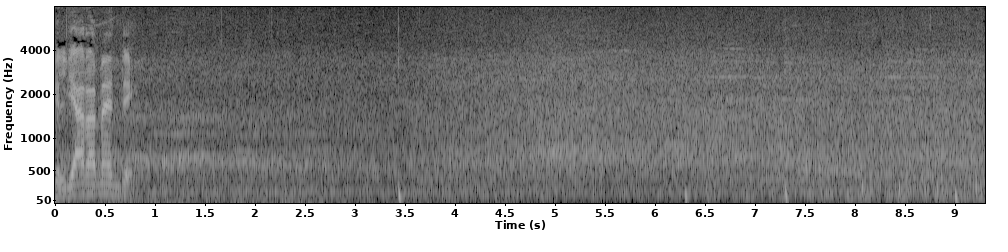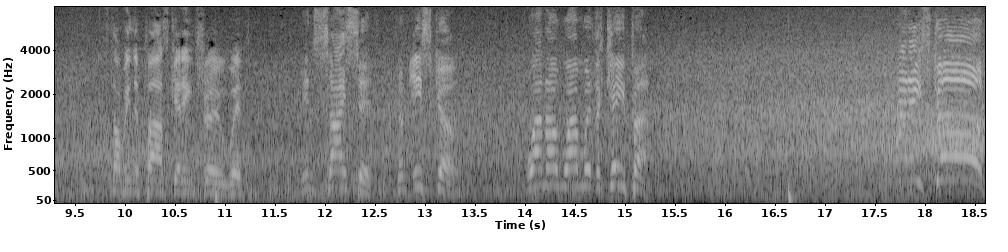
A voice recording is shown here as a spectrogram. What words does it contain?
Illarramendi. Stopping the pass getting through with incisive from Isco. One-on-one -on -one with the keeper. And he scored!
